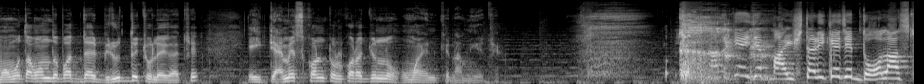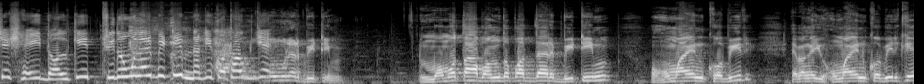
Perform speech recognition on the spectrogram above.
মমতা বন্দ্যোপাধ্যায়ের বিরুদ্ধে চলে গেছে। এই ড্যামেজ কন্ট্রোল করার জন্য হুমায়ুনকে নামিয়েছে। এই যে বাইশ তারিখে যে দল আসছে সেই দল কি তৃণমূলের বিটিম নাকি কোথাও গিয়ে তৃণমূলের বিটিম মমতা বন্দ্যোপাধ্যায়ের বিটিম হুমায়ুন কবির এবং এই হুমায়ুন কবিরকে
